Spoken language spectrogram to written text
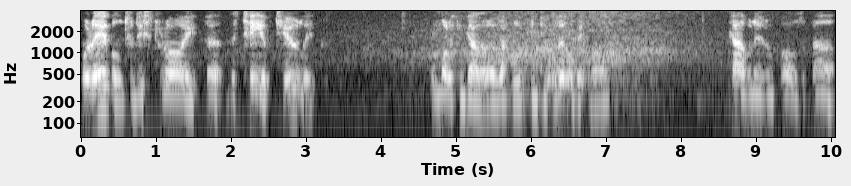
were able to destroy uh, the T of tulip, from what I can gather, I'll have to look into it a little bit more. Calvinism falls apart.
